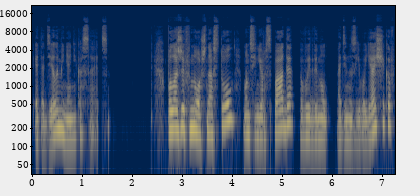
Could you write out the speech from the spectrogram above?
это дело меня не касается». Положив нож на стол, монсеньор Спада выдвинул один из его ящиков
